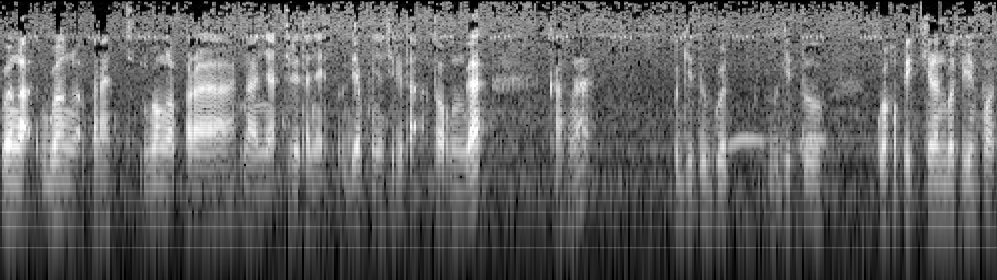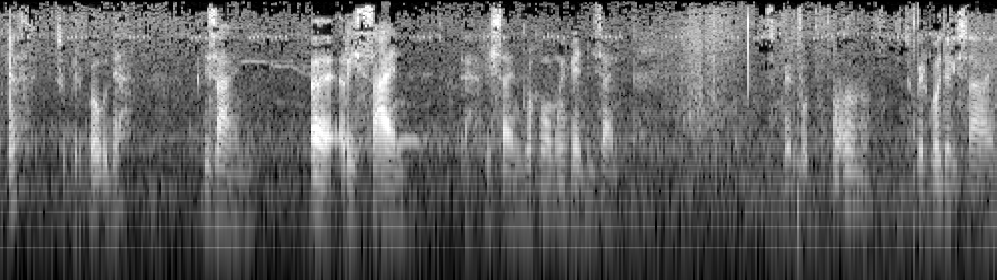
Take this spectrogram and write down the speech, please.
Gue nggak gue nggak pernah gue nggak pernah nanya ceritanya dia punya cerita atau enggak. Karena begitu gue begitu gue kepikiran buat bikin podcast supir gue udah resign. Eh resign. Udah resign. Gue ngomongnya kayak desain. Supir gue uh, supir gue udah resign.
